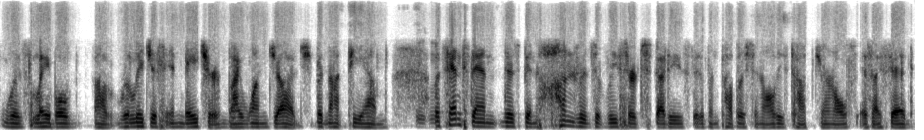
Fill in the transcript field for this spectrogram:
was labeled uh, religious in nature by one judge, but not TM. Mm-hmm. But since then, there's been hundreds of research studies that have been published in all these top journals. As I said,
